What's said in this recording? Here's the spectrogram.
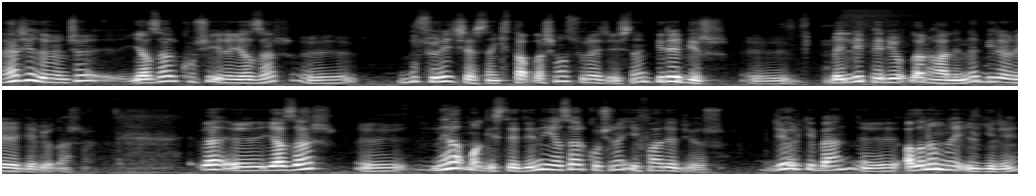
Her şeyden önce yazar koçu ile yazar e, bu süreç içerisinde, kitaplaşma süreci içerisinde birebir e, belli periyotlar halinde bir araya geliyorlar. Ve e, yazar e, ne yapmak istediğini yazar koçuna ifade ediyor. Diyor ki ben e, alanımla ilgili,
